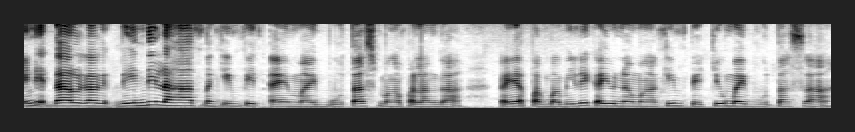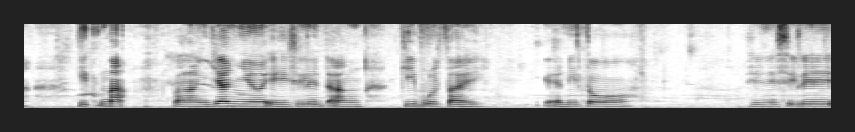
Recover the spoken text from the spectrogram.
Hindi talaga, hindi lahat ng kimpit ay may butas mga palangga. Kaya pag mabili kayo ng mga kimpit, yung may butas sa gitna. Parang dyan nyo isilid ang cable tie. Ganito sinisili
